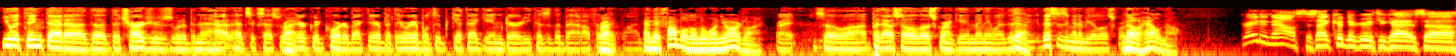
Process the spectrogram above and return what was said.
you would think that uh, the the Chargers would have been had, had success with Right. their good quarterback there, but they were able to get that game dirty because of the bad offensive Right. line. And they fumbled on the one yard line. right. So, uh, but that was still a low scoring game anyway. This Yeah. isn't, this isn't going to be a low scoring. No, hell no. Great analysis. I couldn't agree with you guys uh,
